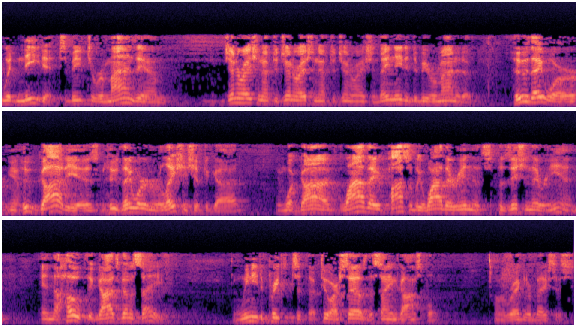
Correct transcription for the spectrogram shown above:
would need it to be to remind them generation after generation after generation they needed to be reminded of who they were you know who God is and who they were in relationship to God and what God why they possibly why they're in this position they were in and the hope that God's going to save. And we need to preach to, to ourselves the same gospel on a regular basis.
